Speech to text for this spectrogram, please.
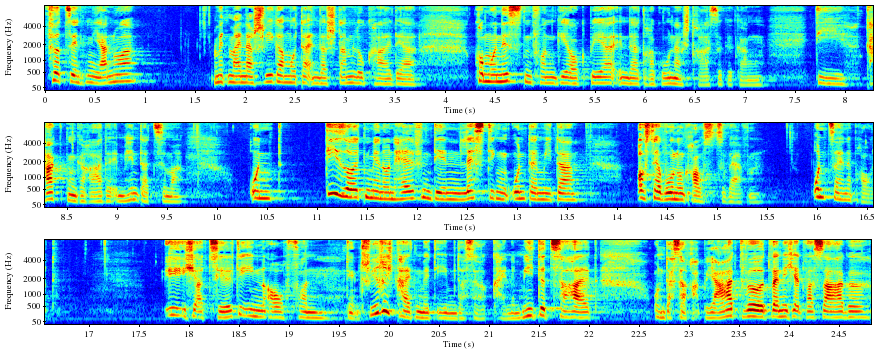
14. Januar mit meiner Schwiegermutter in das Stammlokal der Kommunisten von Georg Beer in der Dragonerstraße gegangen. Die tagten gerade im Hinterzimmer. Und die sollten mir nun helfen, den lästigen Untermieter aus der Wohnung rauszuwerfen. Und seine Braut. Ich erzählte ihnen auch von den Schwierigkeiten mit ihm, dass er keine Miete zahlt und dass er rabiat wird, wenn ich etwas sage.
